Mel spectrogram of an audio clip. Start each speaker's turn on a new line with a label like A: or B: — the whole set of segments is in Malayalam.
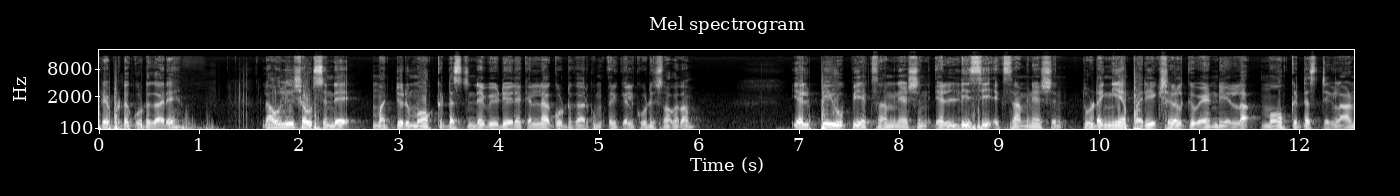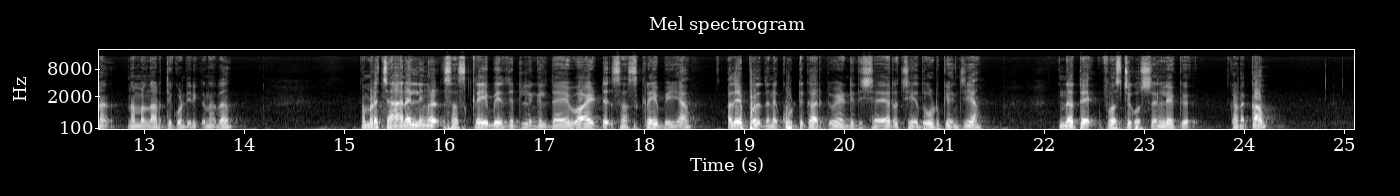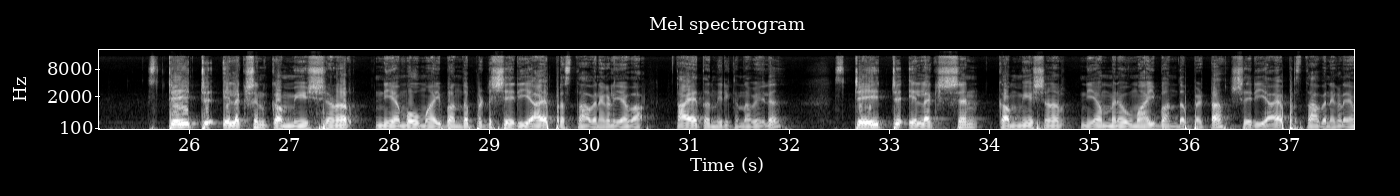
A: പ്രിയപ്പെട്ട കൂട്ടുകാരെ ലൗലി ഷൗട്ട്സിന്റെ മറ്റൊരു മോക്ക് ടെസ്റ്റിന്റെ വീഡിയോയിലേക്ക് എല്ലാ കൂട്ടുകാർക്കും ഒരിക്കൽ കൂടി സ്വാഗതം. L P U P examination L D C examination തുടങ്ങിയ പരീക്ഷകൾക്ക് വേണ്ടിയുള്ള മോക്ക് ടെസ്റ്റുകളാണ് നമ്മൾ നടത്തിക്കൊണ്ടിരിക്കുന്നത്. നമ്മുടെ ചാനൽ നിങ്ങൾ സബ്സ്ക്രൈബ് ചെയ്തിട്ടില്ലെങ്കിൽ ദയവായിട്ട് സബ്സ്ക്രൈബ് ചെയ്യുക. അതേപോലെ തന്നെ കൂട്ടുകാർക്ക് വേണ്ടി ഇത് ഷെയർ ചെയ്തു കൊടുക്കുകയും ചെയ്യാം. ഇന്നത്തെ ഫസ്റ്റ് ക്വസ്റ്റ്യനിലേക്ക് കടക്കാം. സ്റ്റേറ്റ് ഇലക്ഷൻ കമ്മീഷണർ നിയമവുമായി ബന്ധപ്പെട്ട് ശരിയായ പ്രസ്താവനകൾ താഴെ തന്നിരിക്കുന്നവയിൽ സ്റ്റേറ്റ് ഇലക്ഷൻ കമ്മീഷണർ നിയമനവുമായി ബന്ധപ്പെട്ട ശരിയായ പ്രസ്താവനകൾ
